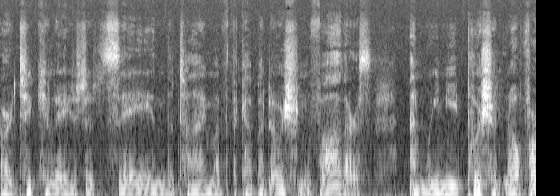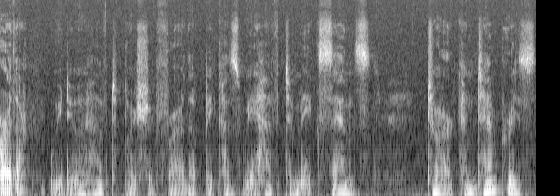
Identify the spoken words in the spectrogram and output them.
articulated, say, in the time of the Cappadocian Fathers, and we need push it no further. We do have to push it further because we have to make sense to our contemporaries.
